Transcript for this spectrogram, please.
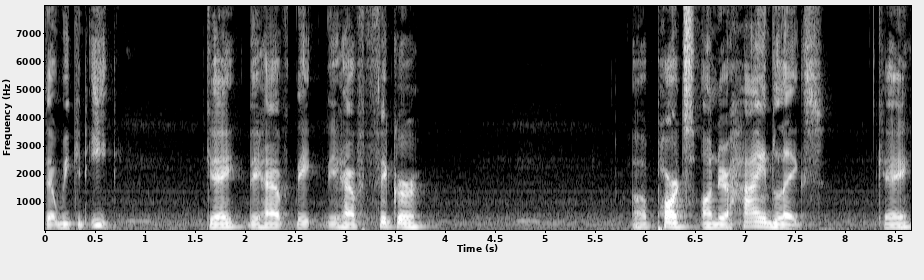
that we could eat. Okay? They have they they have thicker uh, parts on their hind legs. Okay?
